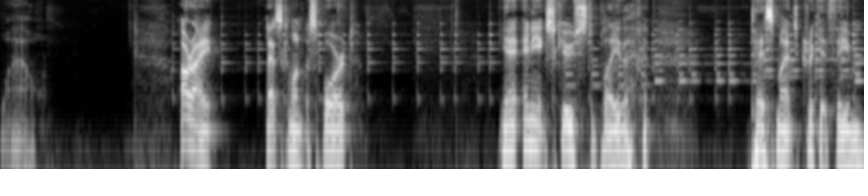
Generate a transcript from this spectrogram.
Wow. All right, let's come on to sport. Yeah, any excuse to play the test match cricket theme.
